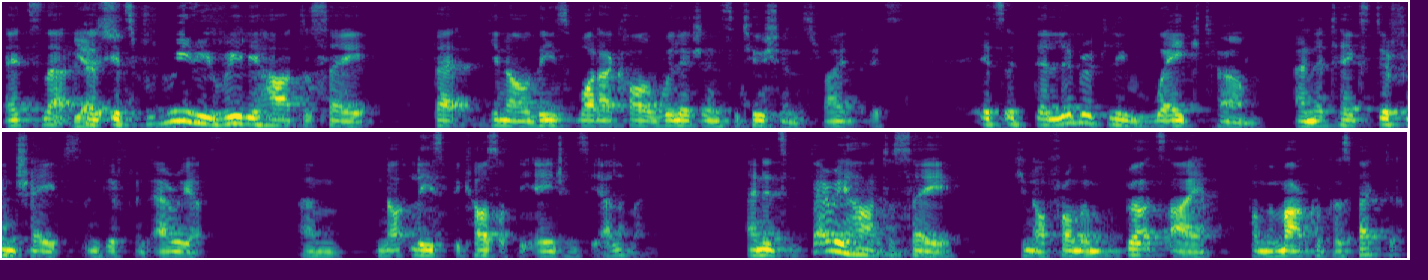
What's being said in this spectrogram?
It's that yes. it's really really hard to say that you know these what I call village institutions, right? It's it's a deliberately vague term, and it takes different shapes in different areas, um, not least because of the agency element. And it's very hard to say, you know, from a bird's eye, from a macro perspective,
